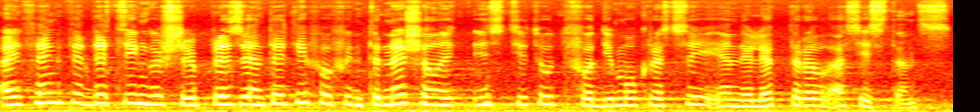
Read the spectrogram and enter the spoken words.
I thank the distinguished representative of International Institute for Democracy and Electoral Assistance.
